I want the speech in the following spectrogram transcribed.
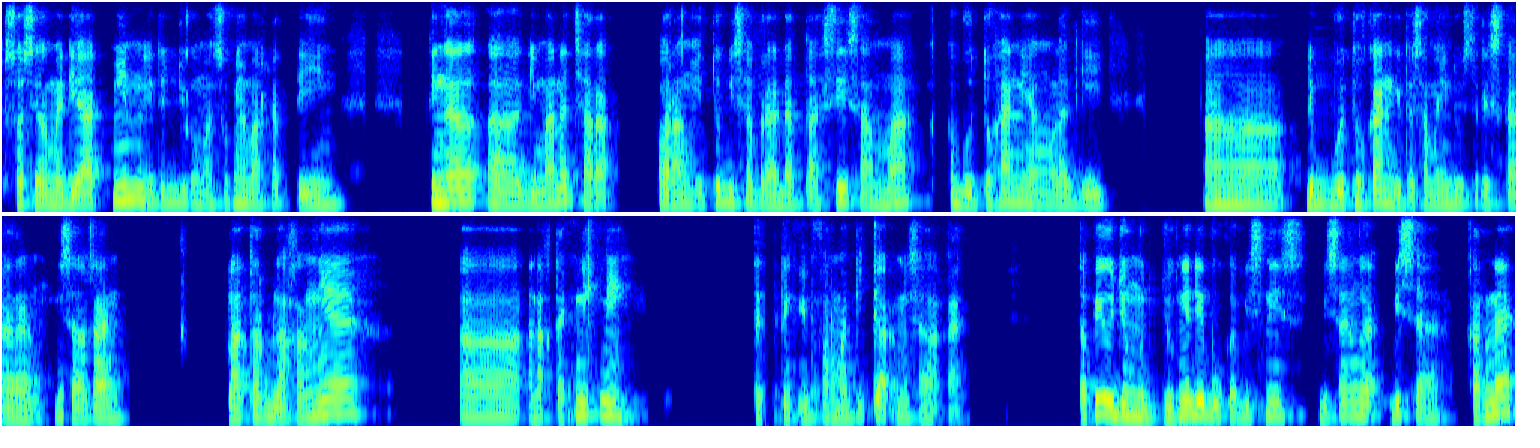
sosial media admin itu juga masuknya marketing. Tinggal uh, gimana cara orang itu bisa beradaptasi sama kebutuhan yang lagi uh, dibutuhkan gitu sama industri sekarang. Misalkan latar belakangnya uh, anak teknik nih, teknik informatika misalkan. Tapi ujung-ujungnya dia buka bisnis, bisa nggak? Bisa, karena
